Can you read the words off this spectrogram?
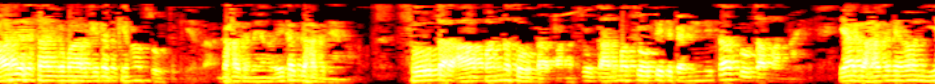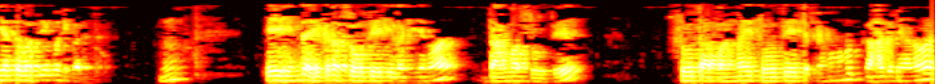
ආර්ය අෂ්ටාංග මාර්ගයටත් කියනවා සෝත කියලා. ගහගෙන යනවා. ඒකත් ගහගෙන යනවා. සෝත ආපන්න සෝතාපන්න. සෝ කර්ම සෝතේට පැමිණි නිසා සෝතාපන්නයි. එයා ගහගෙන යනවා නියත වශයෙන්ම නිවලට. ඒ හින්දා ඒකට සෝතේ කියලා කියනවා ධර්ම සෝතේ සෝතාපන්නයි සෝතේට පැමුණුත් ගහගෙන යනවා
